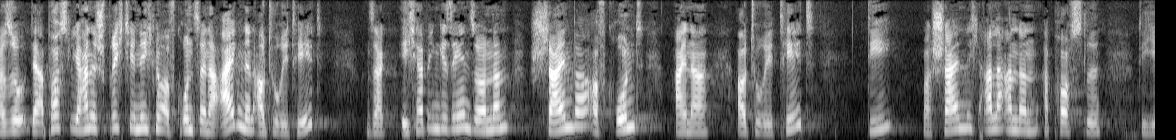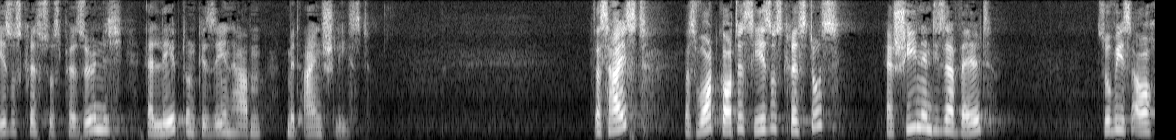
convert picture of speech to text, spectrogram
Also der Apostel Johannes spricht hier nicht nur aufgrund seiner eigenen Autorität, und sagt, ich habe ihn gesehen, sondern scheinbar aufgrund einer Autorität, die wahrscheinlich alle anderen Apostel, die Jesus Christus persönlich erlebt und gesehen haben, mit einschließt. Das heißt, das Wort Gottes, Jesus Christus, erschien in dieser Welt, so wie es auch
